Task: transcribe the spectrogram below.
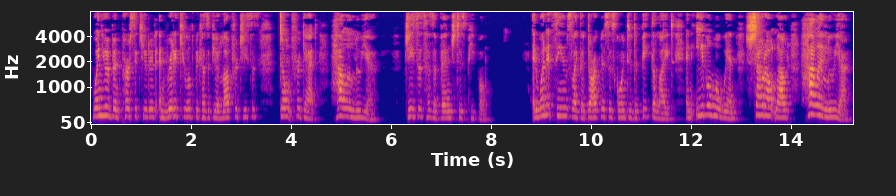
When you have been persecuted and ridiculed because of your love for Jesus, don't forget, Hallelujah! Jesus has avenged his people. And when it seems like the darkness is going to defeat the light and evil will win, shout out loud, Hallelujah!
